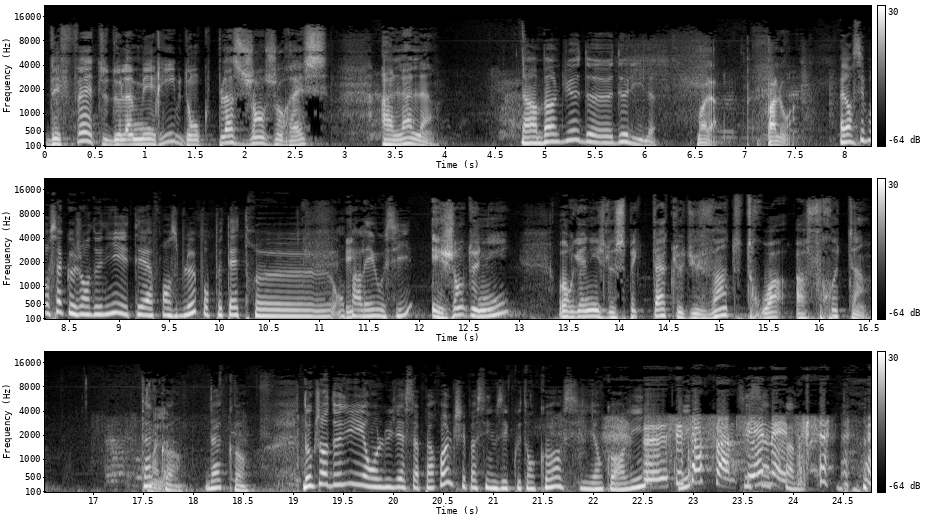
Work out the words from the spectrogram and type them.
des fêtes de la mairie, donc place Jean Jaurès, à Lalin. Dans un banlieue de, de Lille. Voilà, pas loin. Alors c'est pour ça que Jean-Denis était à France Bleu pour peut-être euh, en Et- parler aussi. Et Jean-Denis organise le spectacle du 23 à Fretin. D'accord, Voilà. d'accord. Donc Jean-Denis, on lui laisse la parole. Je ne sais pas s'il nous écoute encore, s'il est encore en ligne. Euh, c'est Oui, sa femme, c'est sa MS. femme.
